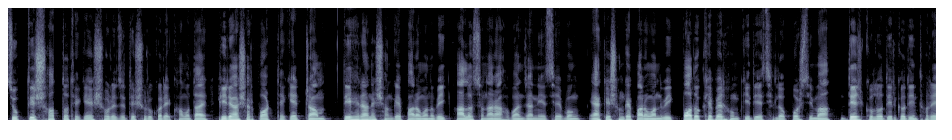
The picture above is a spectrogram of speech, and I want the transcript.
চুক্তির সত্ত্ব থেকে সরে যেতে শুরু করে। ক্ষমতায় ফিরে আসার পর থেকে ট্রাম্প তেহরানের সঙ্গে পারমাণবিক আলোচনার আহ্বান জানিয়েছে এবং একই সঙ্গে পারমাণবিক পদক্ষেপের হুমকি দিয়েছিল। পশ্চিমা দেশগুলো দীর্ঘদিন ধরে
